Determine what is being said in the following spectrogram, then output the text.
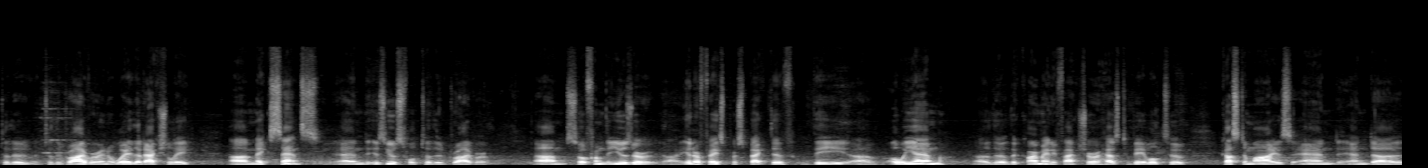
to the, to the driver in a way that actually uh, makes sense and is useful to the driver. Um, so from the user uh, interface perspective, the uh, OEM, uh, the, the car manufacturer, has to be able to customize and, and uh,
